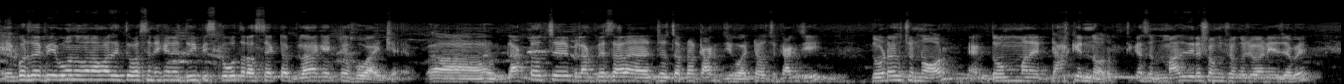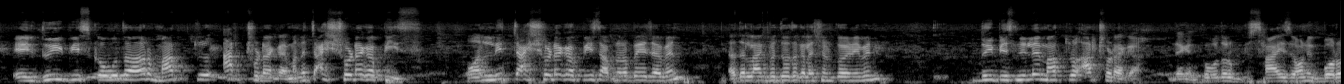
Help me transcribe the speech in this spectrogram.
এই পর্যায়ে পেয়ে বন্ধুগণ, আমরা দেখতে পাচ্ছেন এখানে দুই পিস কবুতর আছে, একটা ব্ল্যাক একটা হোয়াইট ব্ল্যাকটা হচ্ছে ব্ল্যাক প্রেসার আর একটা হচ্ছে আপনার কাকজি হোয়াইটটা হচ্ছে কাকজি। দুটোটা হচ্ছে নর, একদম মানে ডাকের নর, ঠিক আছে? মাঝে দিলে সঙ্গে সঙ্গে জোড়া নিয়ে যাবে। এই দুই পিস কবুতর মাত্র আটশো টাকায় মানে চারশো টাকা পিস অনলি চারশো টাকা পিস আপনারা পেয়ে যাবেন। যাদের লাগবে দ্রুত কালেকশন করে নেবেন। দুই পিস নিলে মাত্র আটশো টাকা। দেখেন, কবুতর সাইজ অনেক বড়।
